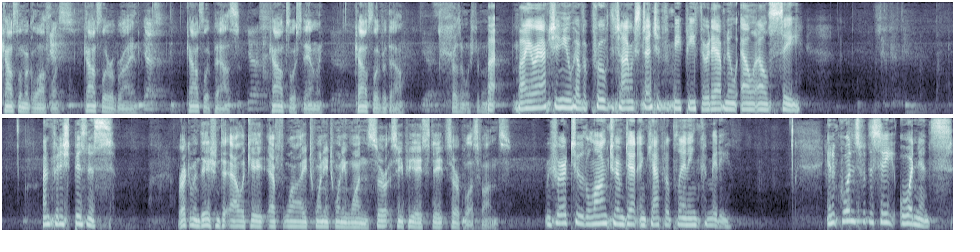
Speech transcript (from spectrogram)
Councilor McLaughlin. Yes. Councilor O'Brien. Yes. Councilor Paz. Yes. Councilor Stanley. Yes. Councilor Vidal. Yes. President wish to vote. But by your action, you have approved the time extension for BP Third Avenue LLC. Unfinished business. Recommendation to allocate FY 2021 sur- CPA state surplus funds. Refer to the Long-Term Debt and Capital Planning Committee. In accordance with the city ordinance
